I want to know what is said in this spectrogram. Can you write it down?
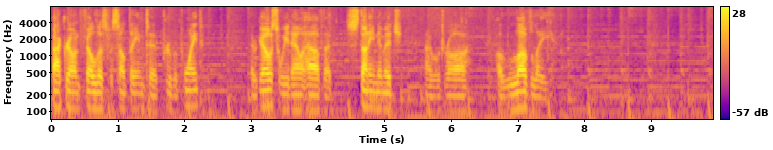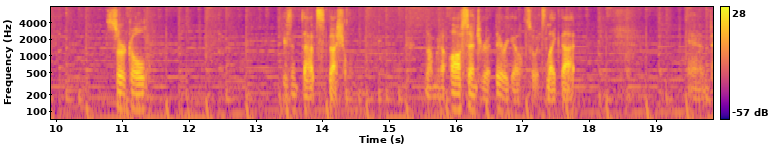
background fill this with something to prove a point. There we go. So we now have that stunning image. I will draw a lovely circle. Isn't that special? And I'm going to off center it. There we go. So it's like that. And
